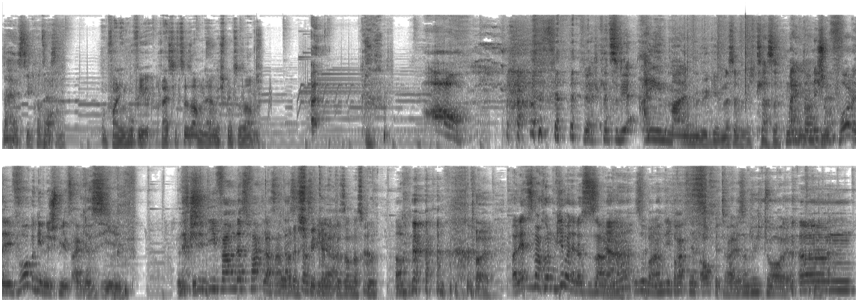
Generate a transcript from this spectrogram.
Nice, die Prinzessin. Und vor allem Hufi reißt sich zusammen, ne? Wir springen zusammen. Oh! Vielleicht kannst du dir einmal Mühe geben, das ist ja wirklich klasse. Mach einmal, doch nicht schon ne? vor, der vor Beginn des Spiels aggressiv. die Farben des Facklers. Ach, Oh, das das ist das Spiel kenne ich besonders gut. Toll. Aber letztes Mal konnten wir beide das zusammen, Ja. ne? Super, dann haben die Braten jetzt aufgeteilt. Das ist natürlich toll. ähm,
